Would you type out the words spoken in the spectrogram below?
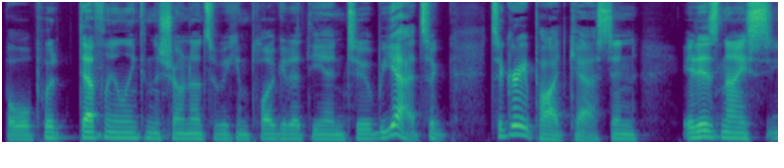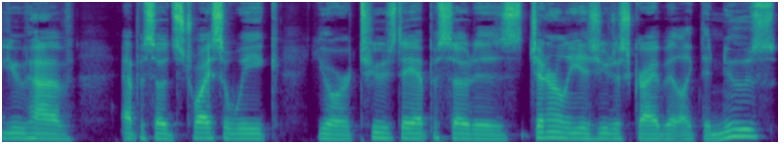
but we'll put definitely a link in the show notes so we can plug it at the end too. But yeah, it's a it's a great podcast and it is nice you have episodes twice a week. Your Tuesday episode is generally as you describe it, like the news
